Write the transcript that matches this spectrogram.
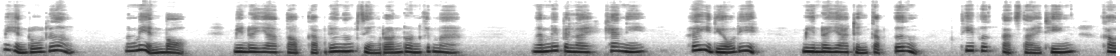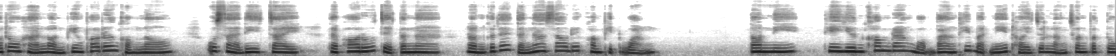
ไม่เห็นรู้เรื่อง มันไม่เห็นบอก มีนรยาตอบกลับด้วยน้ำเสียงร้อนรนขึ้นมา งั้นไม่เป็นไร แค่นี้ เฮ้ย เดี๋ยวดิมีนรยาถึงกับอึ้ง ที่เพึกตัดสายทิ้ง เขาโทรหาหล่อนเพียงเพราะเรื่องของน้อง อุตส่าห์ดีใจ แต่พอรู้เจตนา หล่อนก็ได้แต่หน้าเศร้าด้วยความผิดหวัง ตอนนี้ที่ยืนค่อมร่างบอบบางที่บัดนี้ถอยจนหลังชนประตู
